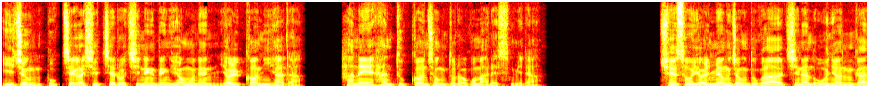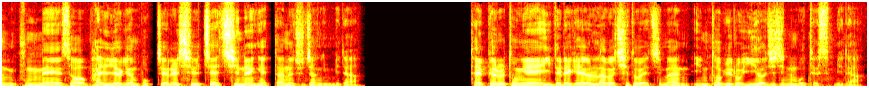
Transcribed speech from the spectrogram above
이 중 복제가 실제로 진행된 경우는 10건 이하다. 한해한두 건 정도라고 말했습니다. 최소 10명 정도가 지난 5년간 국내에서 반려견 복제를 실제 진행했다는 주장입니다. 대표를 통해 이들에게 연락을 시도했지만 인터뷰로 이어지지는 못했습니다.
